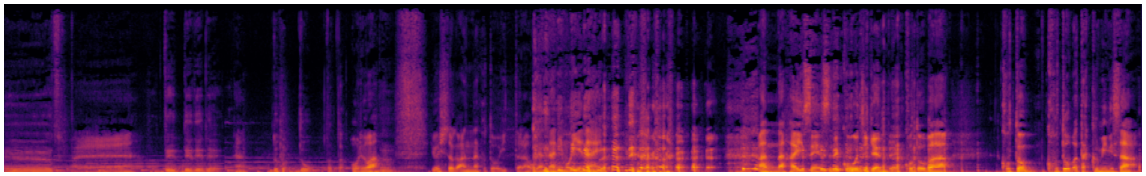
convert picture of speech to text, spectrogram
ー、えでででで。ー、んどどうだった俺は、うんよしとがあんなことを言ったら俺は何も言えないあんなハイセンスで高次元で言葉こと言葉巧みにさ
